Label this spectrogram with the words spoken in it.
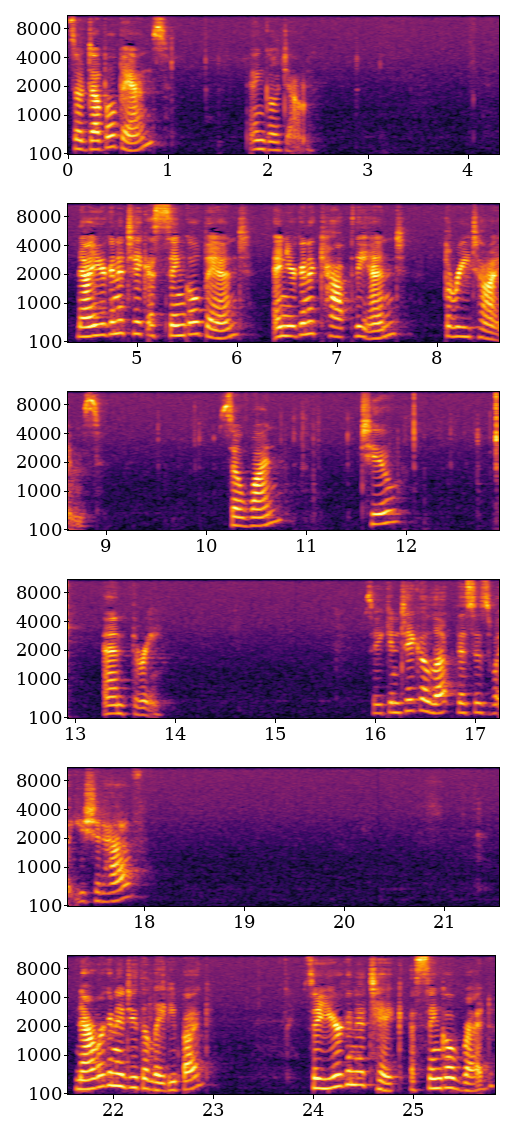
so double bands and go down. Now you're going to take a single band and you're going to cap the end three times. So one, two, and three. You can take a look. This is what you should have. Now we're going to do the ladybug. So you're going to take a single red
